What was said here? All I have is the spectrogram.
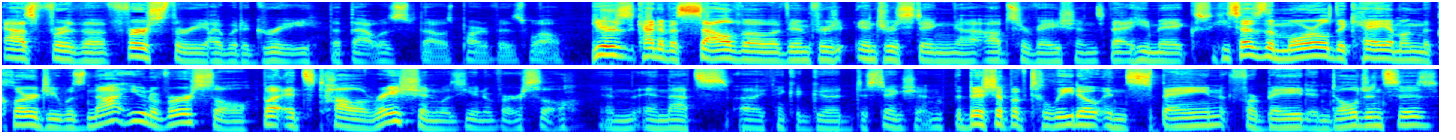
As for the first three, I would agree that that was that was part of it as well. Here's kind of a salvo of inf- interesting uh, observations that he makes. He says the moral decay among the clergy was not universal, but its toleration was universal, and and that's I think a good distinction. The Bishop of Toledo in Spain forbade indulgences.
